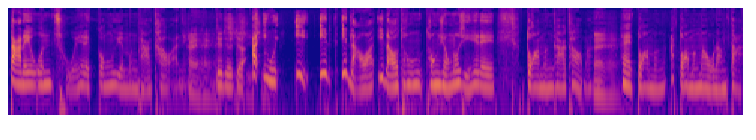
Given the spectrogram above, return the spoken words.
大咧温厝的迄个公寓门卡靠安尼。对对对，啊，因为一一一楼啊，一楼通通常都是迄个大门卡靠嘛。嘿，大门啊，大门嘛有人打。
